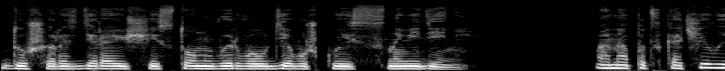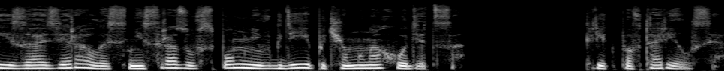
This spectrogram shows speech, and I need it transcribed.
Душераздирающий стон вырвал девушку из сновидений. Она подскочила и заозиралась, не сразу вспомнив, где и почему находится. Крик повторился.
